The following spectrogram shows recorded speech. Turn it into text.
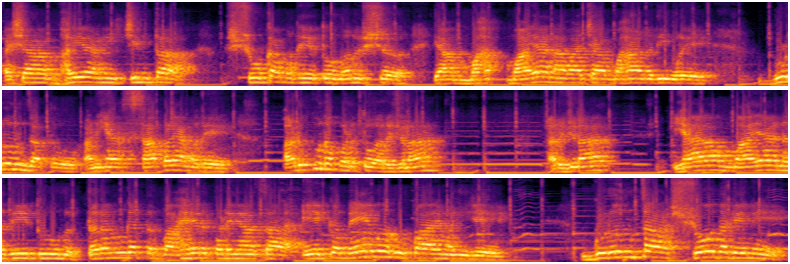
अशा भय आणि चिंता शोकामध्ये तो मनुष्य या महा माया नावाच्या महानदीमुळे बुडून जातो आणि ह्या सापळ्यामध्ये अडकून पडतो अर्जुना. अर्जुना ह्या माया नदीतून तरंगत बाहेर पडण्याचा एकमेव उपाय म्हणजे गुरूंचा शोध घेणे.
